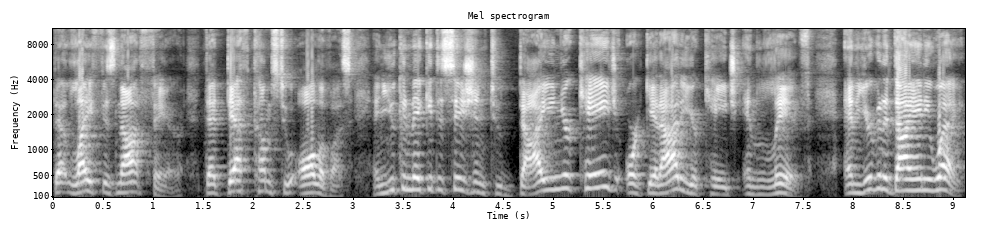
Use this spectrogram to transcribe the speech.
that life is not fair, that death comes to all of us, and you can make a decision to die in your cage or get out of your cage and live. And you're going to die anyway.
